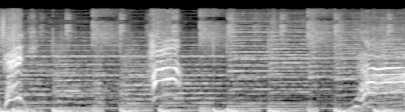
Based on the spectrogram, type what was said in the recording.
関ーはラ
